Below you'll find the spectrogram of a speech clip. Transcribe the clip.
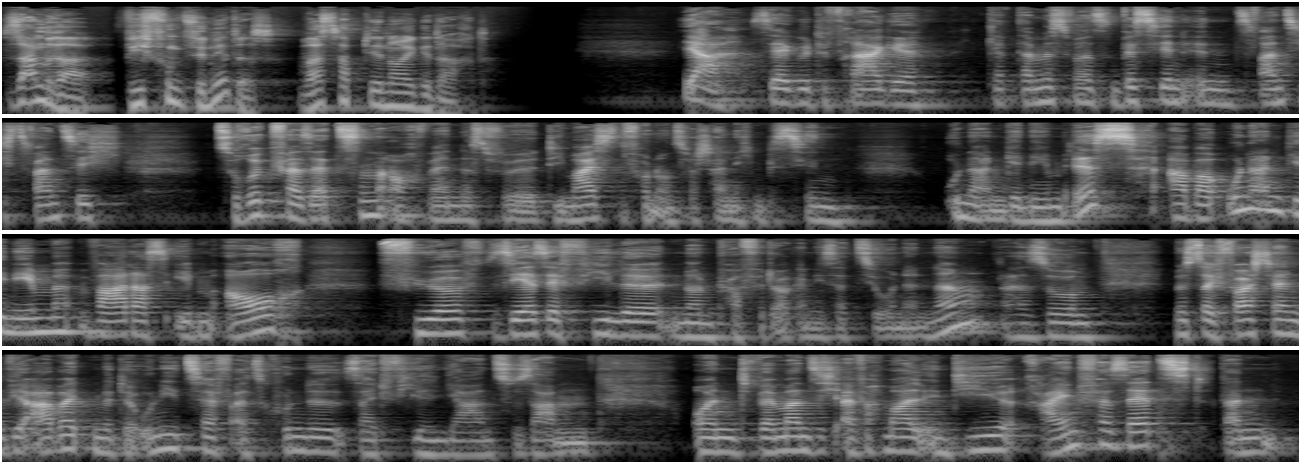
Sandra, wie funktioniert das? Was habt ihr neu gedacht? Ja, sehr gute Frage. Ich glaube, da müssen wir uns ein bisschen in 2020 zurückversetzen, auch wenn das für die meisten von uns wahrscheinlich ein bisschen unangenehm ist. Aber unangenehm war das eben auch für sehr, sehr viele Non-Profit-Organisationen. Ne? Also müsst ihr euch vorstellen, wir arbeiten mit der UNICEF als Kunde seit vielen Jahren zusammen. Und wenn man sich einfach mal in die reinversetzt, dann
